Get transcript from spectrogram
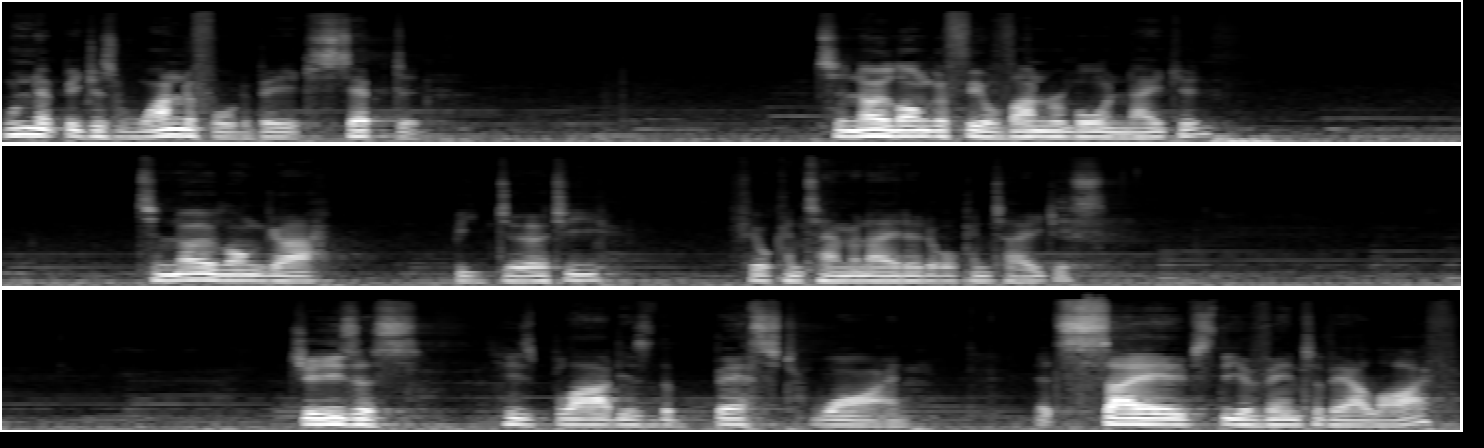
Wouldn't it be just wonderful to be accepted? To no longer feel vulnerable and naked? To no longer be dirty, feel contaminated or contagious? Jesus, his blood is the best wine. It saves the event of our life,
